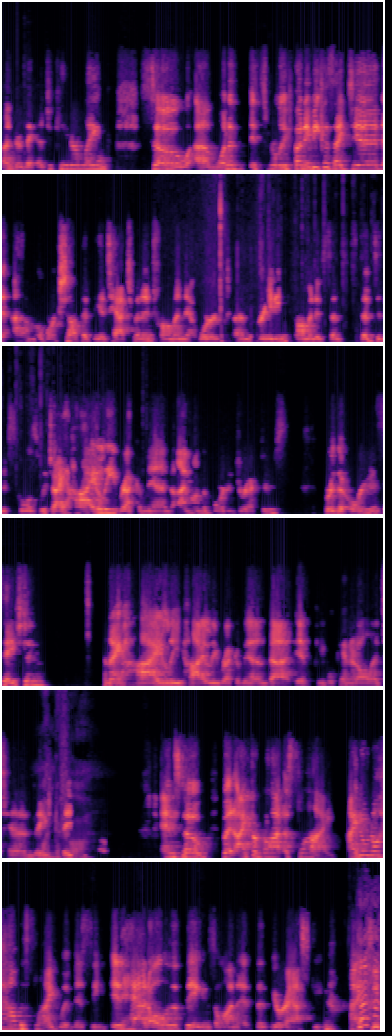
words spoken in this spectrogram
Under the educator link. So um, one of it's really funny because I did um, a workshop at the Attachment and Trauma Network, um, creating trauma sensitive schools, which I highly recommend. I'm on the board of directors for the organization and I highly, highly recommend that if people can at all attend, they, they And so, but I forgot a slide. I don't know how the slide went missing. It had all of the things on it that you're asking. Right?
